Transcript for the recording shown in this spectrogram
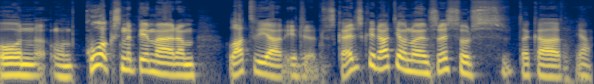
un, un koksne, piemēram, Latvijā ir skaidrs, ka ir atjaunojams resurss. Kā, jā.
